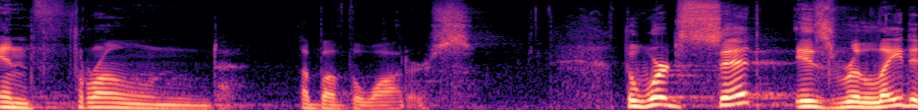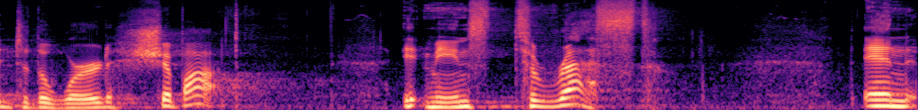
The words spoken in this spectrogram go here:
enthroned above the waters. The word sit is related to the word Shabbat, it means to rest. And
